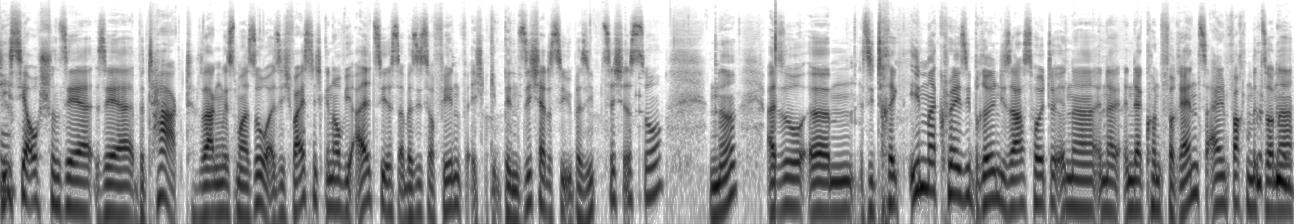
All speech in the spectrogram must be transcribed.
die ja. ist ja auch schon sehr, sehr betagt, sagen wir es mal so. Also ich weiß nicht genau, wie alt sie ist, aber sie ist auf jeden Fall, ich bin sicher, dass sie über 70 ist so. Ne? Also ähm, sie trägt immer crazy Brillen. Die saß heute in der, in, der, in der Konferenz einfach mit so einer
